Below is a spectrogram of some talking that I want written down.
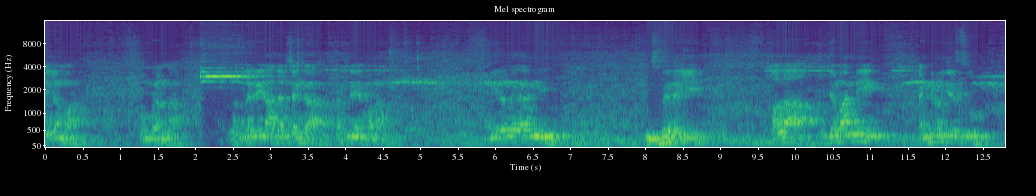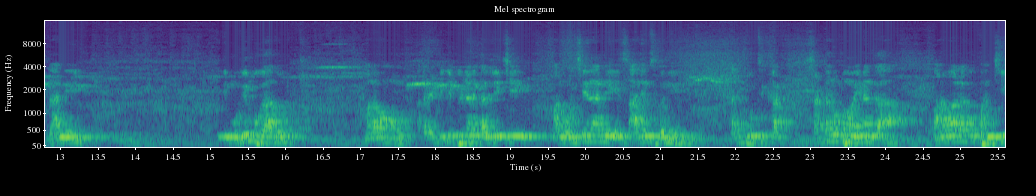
ఐలమ్మ కుమ్రన్న వీళ్ళందరినీ ఆదర్శంగా అట్లే మన వీరన్న గారిని ఇన్స్పైర్ అయ్యి వాళ్ళ ఉద్యమాన్ని కంటిన్యూ చేస్తూ దాన్ని ఇది ముగింపు కాదు. మనం అక్కడ టీడీపీలను కదిలించి మనం వచ్చేదాన్ని సాధించుకొని అది పూర్తి కట్ చట్టరూపం అయినాక మన వాళ్ళకు పంచి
